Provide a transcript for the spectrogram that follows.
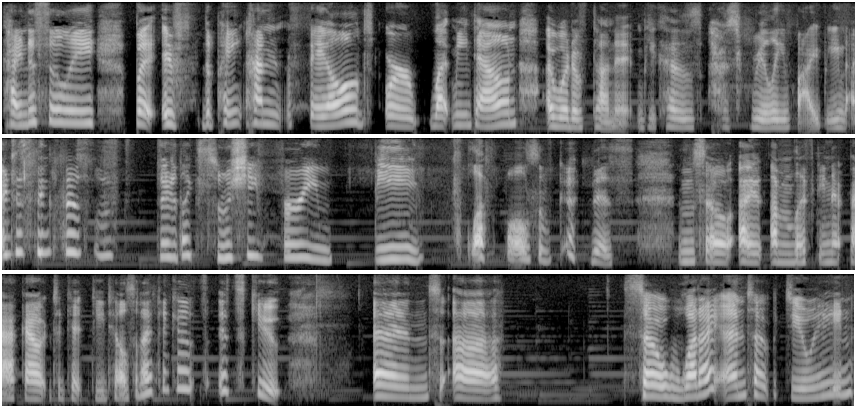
kind of silly. But if the paint hadn't failed or let me down, I would have done it because I was really vibing. I just think this is, they're like swishy, furry bee fluff balls of goodness. And so I, I'm lifting it back out to get details, and I think it's it's cute. And uh, so, what I end up doing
